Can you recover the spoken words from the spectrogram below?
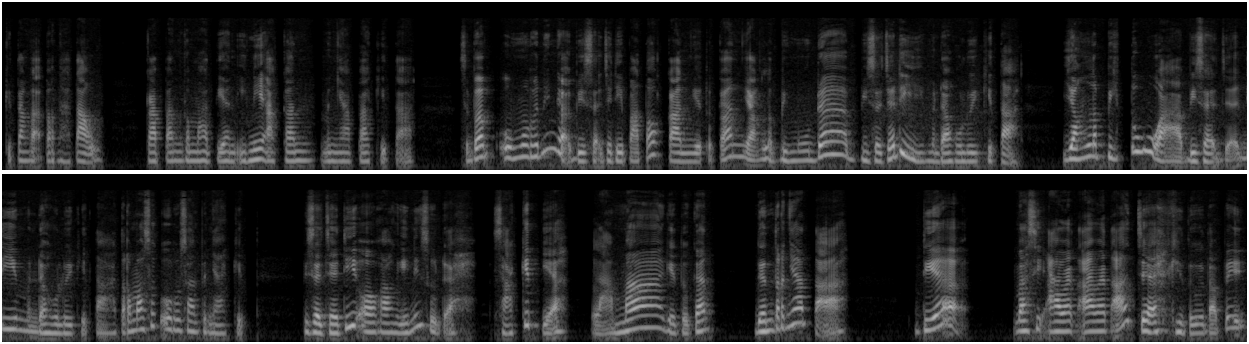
kita nggak pernah tahu kapan kematian ini akan menyapa kita. Sebab umur ini nggak bisa jadi patokan gitu kan. Yang lebih muda bisa jadi mendahului kita. Yang lebih tua bisa jadi mendahului kita. Termasuk urusan penyakit. Bisa jadi orang ini sudah sakit ya lama gitu kan. Dan ternyata dia masih awet-awet aja gitu. Tapi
